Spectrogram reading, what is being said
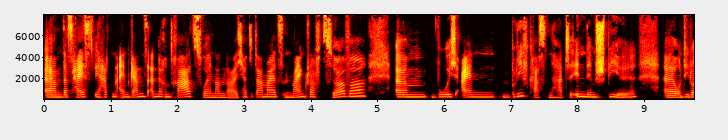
Ähm, das heißt, wir hatten einen ganz anderen Draht zueinander. Ich hatte damals einen Minecraft-Server, ähm, wo ich einen Briefkasten hatte in dem Spiel äh, und die Leute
